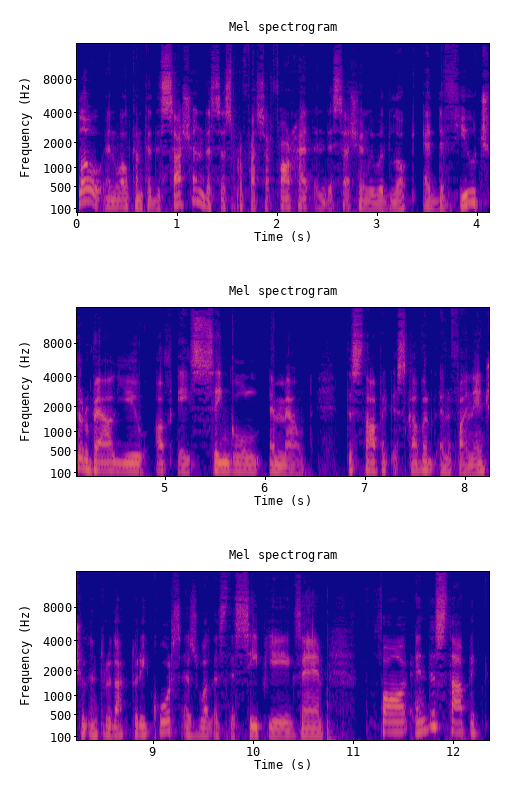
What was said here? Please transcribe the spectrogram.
Hello and welcome to this session. This is Professor Farhat. In this session, we would look at the future value of a single amount. This topic is covered in a financial introductory course as well as the CPA exam. For and this topic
